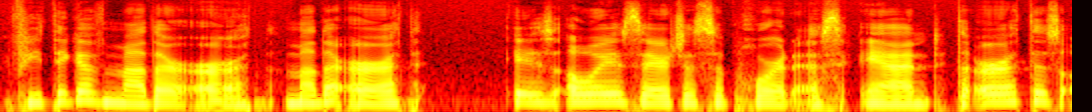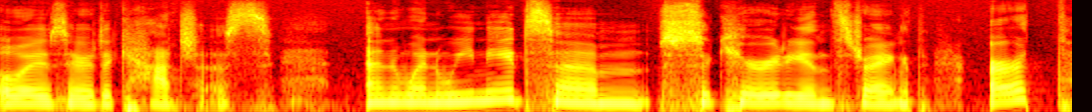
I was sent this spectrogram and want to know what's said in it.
If you think of Mother Earth, Mother Earth is always there to support us, and the earth is always there to catch us. And when we need some security and strength, earth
